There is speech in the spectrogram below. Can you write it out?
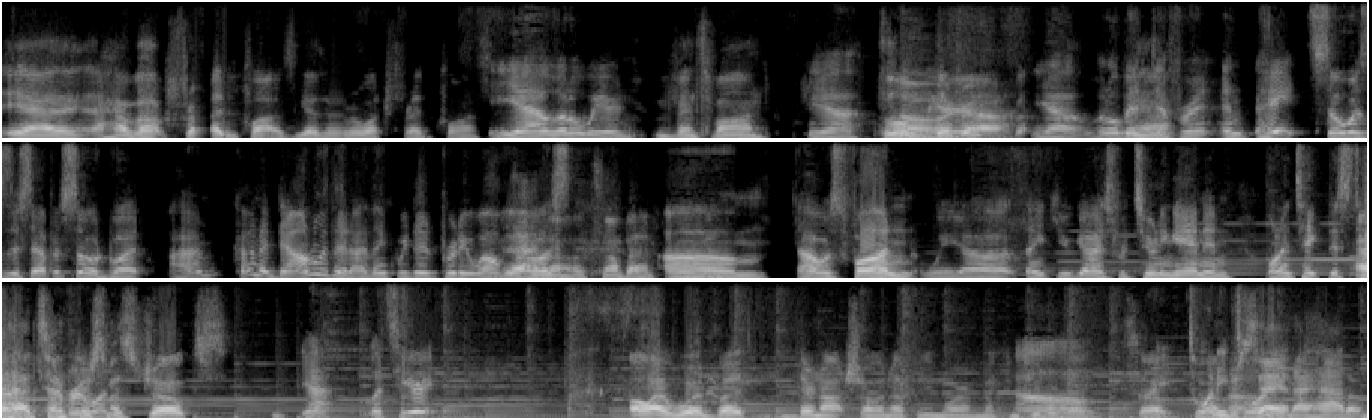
Yeah, how about Fred Claus? You guys ever watch Fred Claus? Yeah, a little weird. Vince Vaughn. Yeah. It's a little oh, different. Yeah. yeah. a little bit yeah. different. And hey, so was this episode, but I'm kind of down with it. I think we did pretty well. Yeah, no, it's not bad. Not um, bad. that was fun. We uh, thank you guys for tuning in and want to take this time. I had some everyone. Christmas jokes. Yeah, let's hear it. Oh, I would, but they're not showing up anymore. My computer oh, died. So right. 2020. I'm just saying, I had them.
